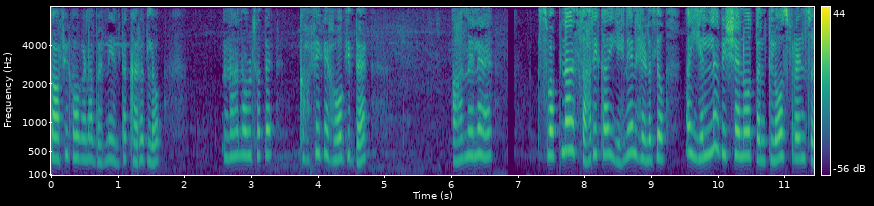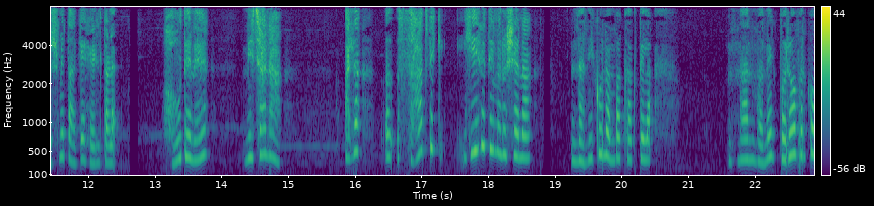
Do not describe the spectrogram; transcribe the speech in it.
ಕಾಫಿಗೆ ಹೋಗೋಣ ಬನ್ನಿ ಅಂತ ಕರೆದ್ಲು. ನಾನು ಅವಳ ಜೊತೆ ಕಾಫಿಗೆ ಹೋಗಿದ್ದೆ. ಆಮೇಲೆ ಸ್ವಪ್ನ, ಸಾರಿಕಾ ಏನೇನು ಹೇಳಿದ್ಲು, ಆ ಎಲ್ಲ ವಿಷಯನೂ ತನ್ನ ಕ್ಲೋಸ್ ಫ್ರೆಂಡ್ ಸುಷ್ಮಿತಾಗೆ ಹೇಳ್ತಾಳೆ. ಹೌದೇನೆ? ನಿಜಾನ? ಅಲ್ಲ ಸಾತ್ವಿಕ್ ಈ ರೀತಿ ಮನುಷ್ಯನ? ನನಗೂ ನಂಬಕ್ಕಾಗ್ತಿಲ್ಲ. ನಾನು ಮನೆಗೆ ಬರೋವರೆಗೂ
